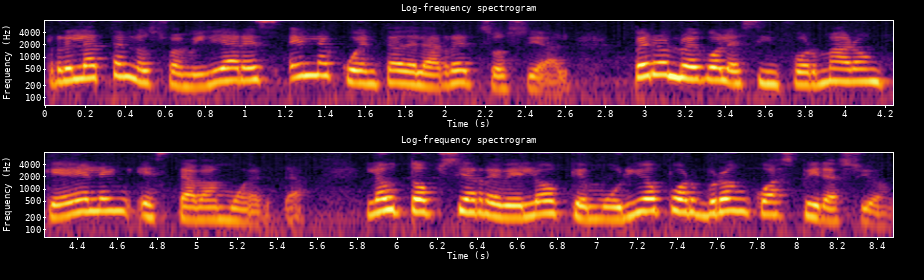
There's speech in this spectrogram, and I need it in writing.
relatan los familiares en la cuenta de la red social, pero luego les informaron que Ellen estaba muerta. La autopsia reveló que murió por broncoaspiración.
